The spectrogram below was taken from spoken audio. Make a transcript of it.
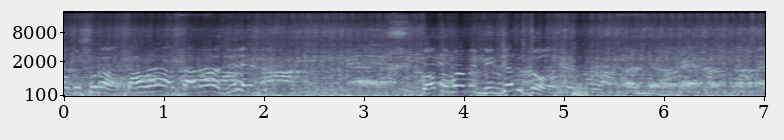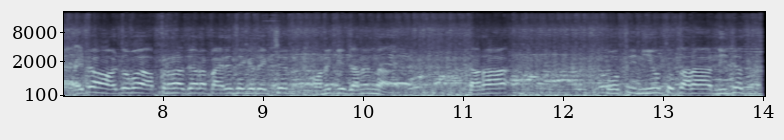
সদস্যরা, তারা তারা যে কতভাবে নির্যাতিত, এটা হয়তোবা আপনারা যারা বাইরে থেকে দেখছেন, অনেকেই জানেন না। তারা প্রতিনিয়ত তারা নির্যাতিত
